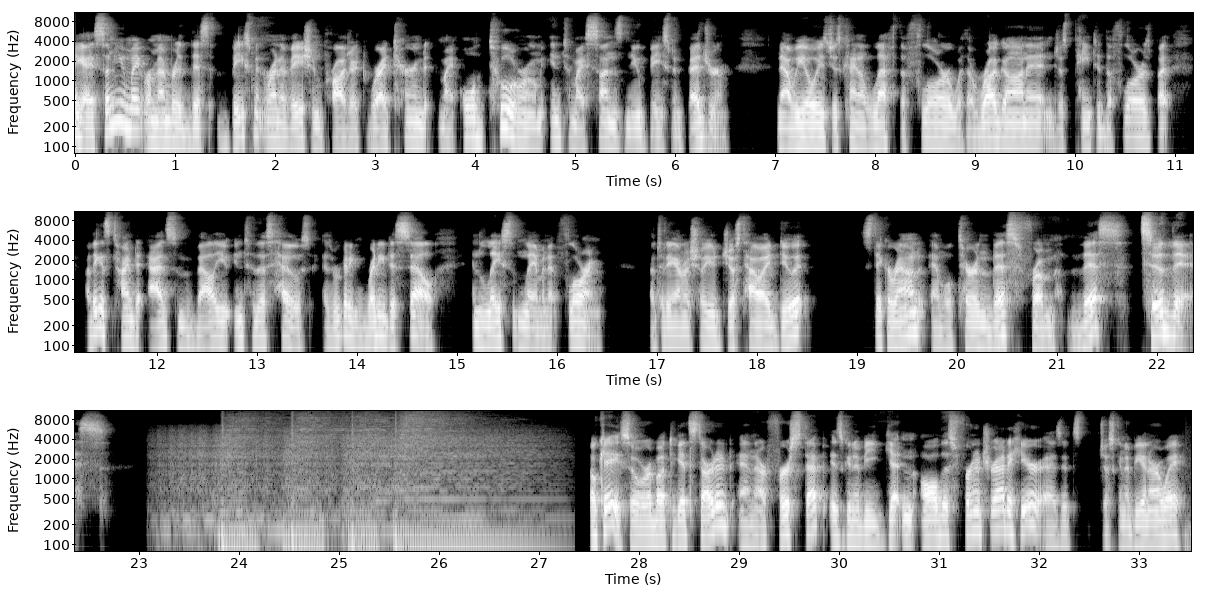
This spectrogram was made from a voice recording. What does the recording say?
Hey guys, some of you might remember this basement renovation project where I turned my old tool room into my son's new basement bedroom. Now, we always just kind of left the floor with a rug on it and just painted the floors, but I think it's time to add some value into this house as we're getting ready to sell and lay some laminate flooring. Now, today I'm going to show you just how I do it. Stick around and we'll turn this from this to this. Okay, so we're about to get started, and our first step is going to be getting all this furniture out of here as it's just going to be in our way.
